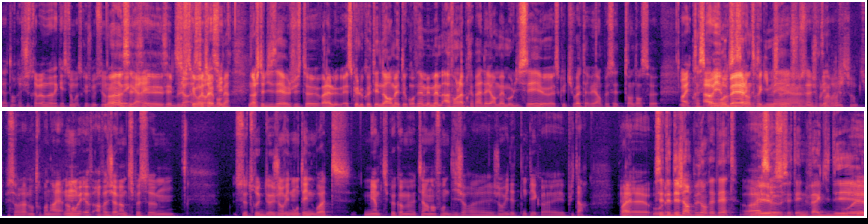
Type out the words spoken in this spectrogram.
attends, je juste répondu à ta question parce que je me suis un non, peu égaré. C'est plus que moi, tu bien. Non, je te disais juste, voilà, est-ce que le côté normé te convenait, mais même avant la prépa, d'ailleurs, même au lycée, est-ce que tu vois, tu avais un peu cette tendance presque ah rebelle, entre guillemets Je, voulais revenir un petit peu sur l'entrepreneuriat. Non, non, mais en fait, j'avais un petit peu ce ce truc de j'ai envie de monter une boîte, mais un petit peu comme tu un enfant te dit genre euh, j'ai envie d'être pompier quoi, et plus tard. Euh, c'était déjà un peu dans ta tête, mais euh, c'était une vague idée.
